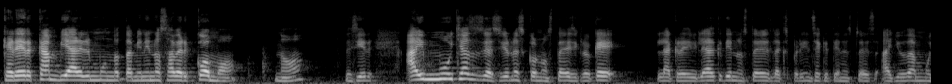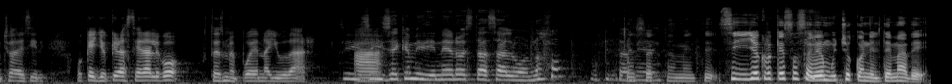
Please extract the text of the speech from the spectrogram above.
querer cambiar el mundo también y no saber cómo, ¿no? Es decir, hay muchas asociaciones con ustedes y creo que la credibilidad que tienen ustedes, la experiencia que tienen ustedes, ayuda mucho a decir, ok, yo quiero hacer algo, ustedes me pueden ayudar. Sí, sí, sé que mi dinero está a salvo, ¿no? Exactamente. Sí, yo creo que eso se ve mucho con el tema de,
